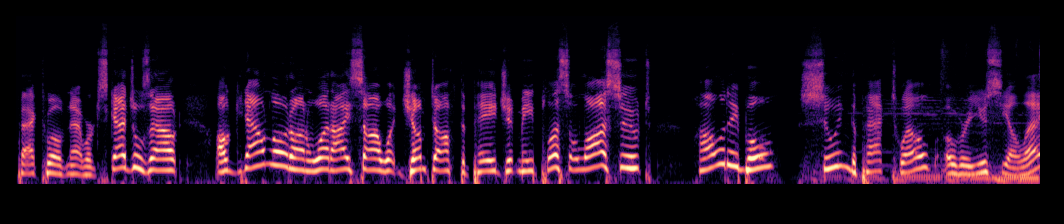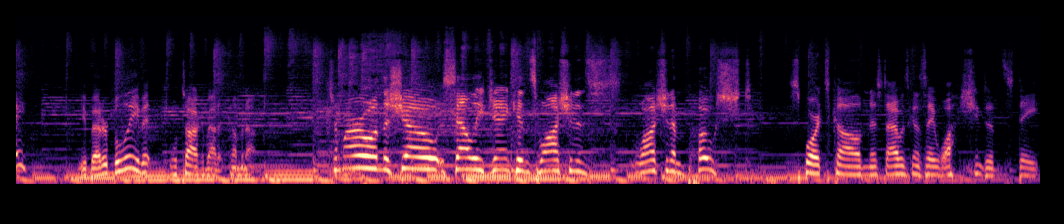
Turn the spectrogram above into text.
Pac 12 Network. Schedule's out. I'll download on what I saw, what jumped off the page at me, plus a lawsuit. Holiday Bowl suing the Pac 12 over UCLA. You better believe it. We'll talk about it coming up. Tomorrow on the show, Sally Jenkins, Washington's Washington Post sports columnist. I was going to say Washington State.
